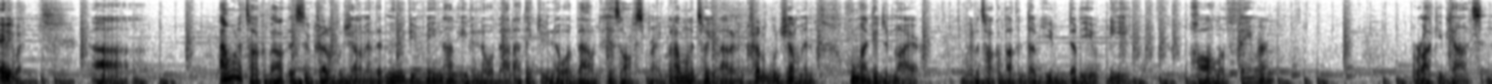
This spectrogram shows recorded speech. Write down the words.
Anyway, uh, I want to talk about this incredible gentleman that many of you may not even know about. I think you know about his offspring, but I want to tell you about an incredible gentleman whom I did admire. We're going to talk about the WWE Hall of Famer, Rocky Johnson.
